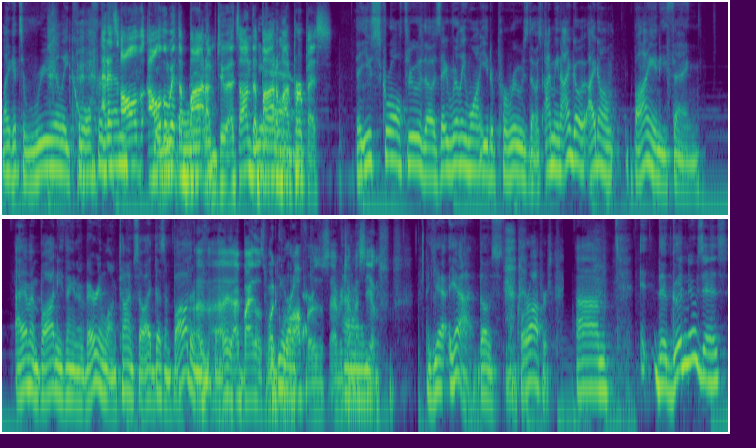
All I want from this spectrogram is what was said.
Like it's really cool for And them. it's all all the way at the bottom too. It's on the bottom on purpose. that you scroll through those. They really want you to peruse those. I mean, I go, I don't buy anything. I haven't bought anything in a very long time, so it doesn't bother me. but- I, I buy those one core like that. offers every time I see them. Yeah, yeah, those core offers. Um, it- the good news is,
